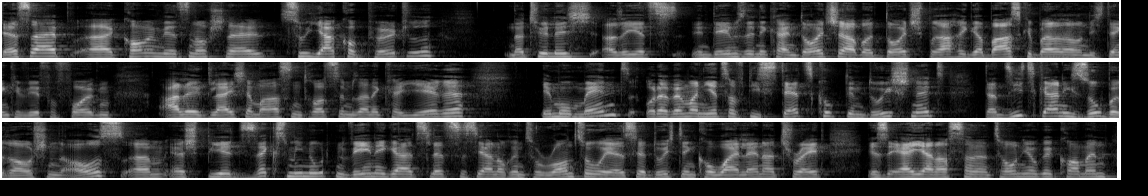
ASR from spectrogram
Deshalb äh, kommen wir jetzt noch schnell zu Jakob Pörtl. Natürlich, also jetzt in dem Sinne kein deutscher, aber deutschsprachiger Basketballer und ich denke, wir verfolgen alle gleichermaßen trotzdem seine Karriere. Im Moment, oder wenn man jetzt auf die Stats guckt im Durchschnitt, dann sieht es gar nicht so berauschend aus. Ähm, er spielt sechs Minuten weniger als letztes Jahr noch in Toronto. Er ist ja durch den Kawhi Leonard Trade, ist er ja nach San Antonio gekommen.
